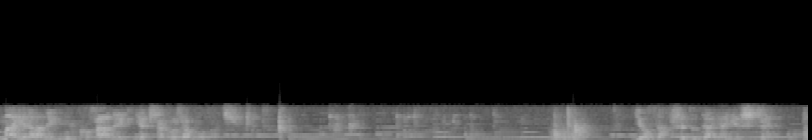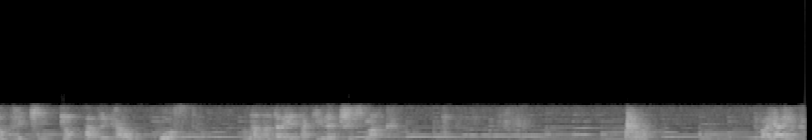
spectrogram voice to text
Majeranek, mój kochanek, nie trzeba go żałować. Ja zawsze dodaję jeszcze papryki. Ta papryka ostro. Ona nadaje taki lepszy smak. Dwa jajka.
